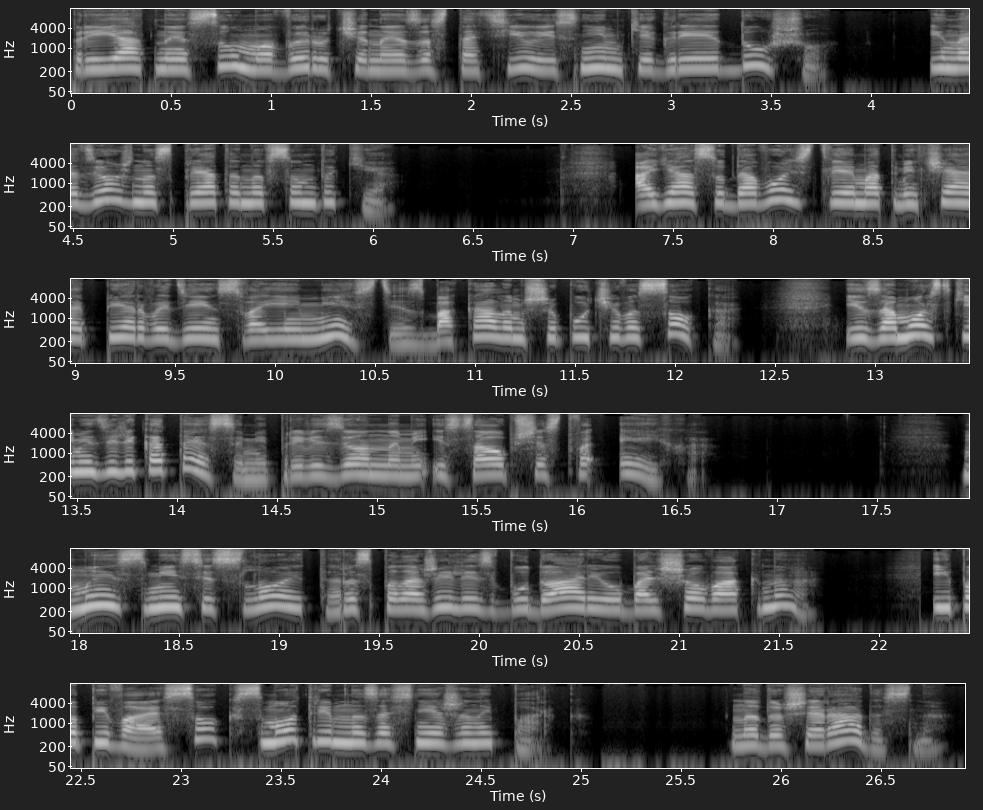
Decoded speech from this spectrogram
Приятная сумма, вырученная за статью и снимки, греет душу и надежно спрятана в сундуке. А я с удовольствием отмечаю первый день своей мести с бокалом шипучего сока и заморскими деликатесами, привезенными из сообщества Эйха. Мы с миссис Ллойд расположились в будуаре у большого окна и, попивая сок, смотрим на заснеженный парк. На душе радостно —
